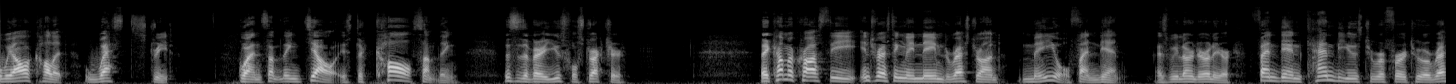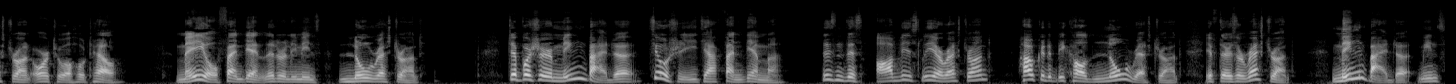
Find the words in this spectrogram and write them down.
we all call it West Street 管 something 叫 is to call something. This is a very useful structure. They come across the interestingly named restaurant 没有饭店. As we learned earlier, 饭店 can be used to refer to a restaurant or to a hotel. 没有饭店 literally means no restaurant. 这不是明摆着就是一家饭店吗? Isn't this obviously a restaurant? How could it be called no restaurant if there's a restaurant? 明摆着 means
